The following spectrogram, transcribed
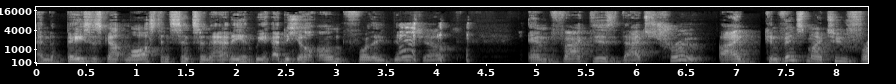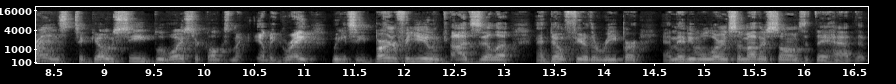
and the bassist got lost in Cincinnati and we had to go home before they did the show? And the fact is, that's true. I convinced my two friends to go see Blue Oyster Cult because I'm like, it'll be great. We can see Burning for You and Godzilla and Don't Fear the Reaper. And maybe we'll learn some other songs that they have that,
